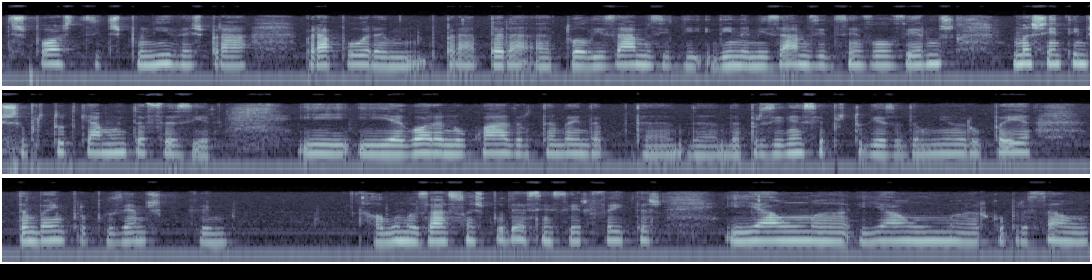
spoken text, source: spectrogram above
dispostos e disponíveis para, para, pôr, hum, para, para atualizarmos e dinamizarmos e desenvolvermos, mas sentimos sobretudo que há muito a fazer. E, e agora, no quadro também da, da, da presidência portuguesa da União Europeia, também propusemos que algumas ações pudessem ser feitas e há uma e há uma recuperação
